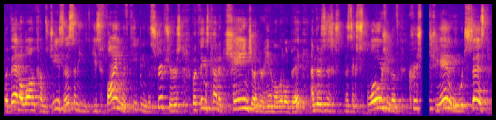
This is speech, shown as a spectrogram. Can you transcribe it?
But then along comes Jesus, and he, he's fine with keeping the scriptures, but things kind of change under him a little bit. And there's this, this explosion of Christianity, which says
